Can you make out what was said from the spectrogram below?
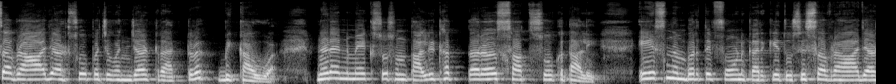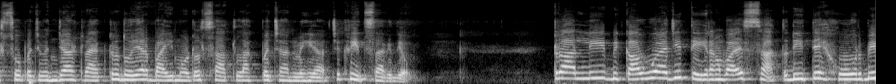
Swaraj 855 tractor ਵਿਕਾਊ ਹੈ 9914478741 ਇਸ ਨੰਬਰ ਤੇ ਫੋਨ ਕਰਕੇ ਤੁਸੀਂ ਸਵਰਾਜ 855 ਟਰੈਕਟਰ 2022 ਮਾਡਲ 795000 ਚ ਖਰੀਦ ਸਕਦੇ ਹੋ। ਟਰਾਲੀ ਵਿਕਾਊ ਹੈ ਜੀ 13 ਬਾਏ 7 ਦੀ ਤੇ ਹੋਰ ਵੀ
